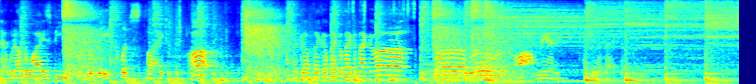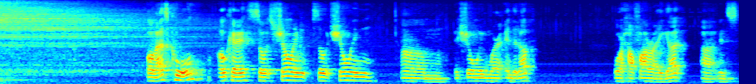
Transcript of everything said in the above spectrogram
that would otherwise be completely eclipsed by ah back up back up back up back up back up ah, oh man Oh, that's cool. Okay, so it's showing. So it's showing. Um, it's showing where I ended up, or how far I got. Uh, it's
